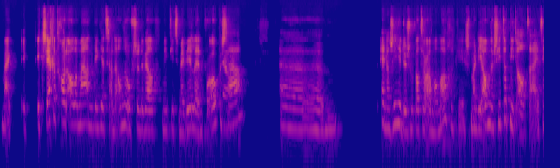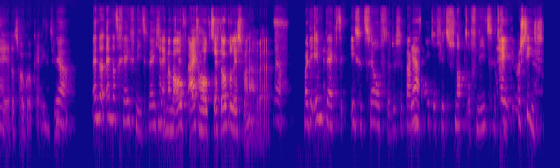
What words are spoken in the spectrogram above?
Maar ik, ik, ik, zeg het gewoon allemaal. En ik denk, het is aan de ander of ze er wel of niet iets mee willen en voor openstaan. Ja. Ehm, en dan zie je dus wat er allemaal mogelijk is. Maar die ander ziet dat niet altijd. Ja, ja dat is ook oké natuurlijk. Ja, en dat, en dat geeft niet, weet je. Nee, maar mijn eigen hoofd zegt ook wel eens van... Nou, uh, ja. Maar de impact is hetzelfde. Dus het maakt niet uit of je het snapt of niet. Het nee, precies.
